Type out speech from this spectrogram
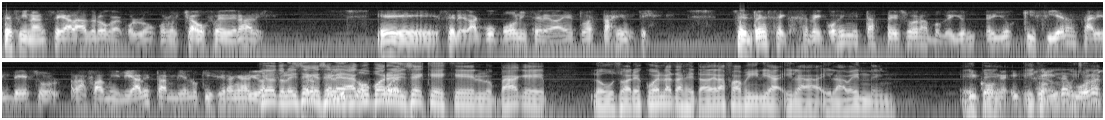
se financia la droga con los, con los chavos federales. Eh, se le da cupón y se le da de toda esta gente. Entonces se recogen estas personas porque ellos ellos quisieran salir de eso, las familiares también lo quisieran ayudar. Yo, tú le dices pero que se le da no pueden. dices que, que, lo- que los usuarios cogen la tarjeta de la familia y la, y la venden. Y con- Este, y y con- seguro la sí,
